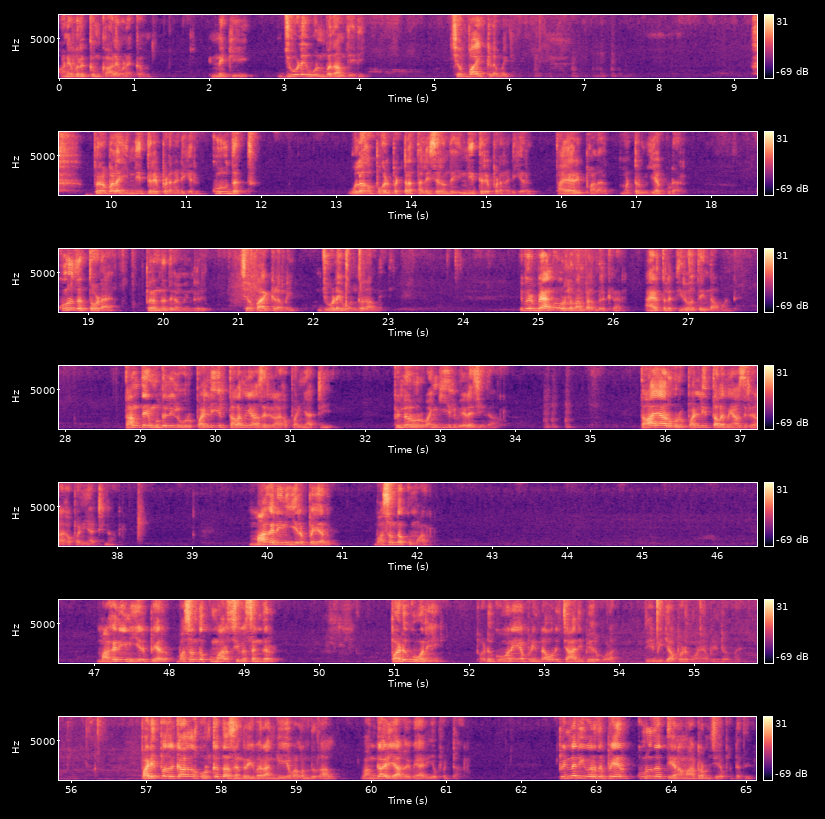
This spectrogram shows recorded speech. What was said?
அனைவருக்கும் காலை வணக்கம். இன்னைக்கு ஜூலை ஒன்பதாம் தேதி செவ்வாய்க்கிழமை. பிரபல இந்தி திரைப்பட நடிகர் குருதத் உலக புகழ்பெற்ற தலை சிறந்த இந்தி திரைப்பட நடிகர் தயாரிப்பாளர் மற்றும் இயக்குனர் குருதத்தோட பிறந்த தினம் இன்று செவ்வாய்க்கிழமை ஜூலை ஒன்பதாம் தேதி. இவர் பெங்களூரில் தான் பிறந்திருக்கிறார். ஆயிரத்தி தொள்ளாயிரத்தி இருபத்தைந்தாம் ஆண்டு. தந்தை முதலில் ஒரு பள்ளியில் தலைமை ஆசிரியராக பணியாற்றி பின்னர் ஒரு வங்கியில் வேலை செய்தார். தாயார் ஒரு பள்ளி தலைமை ஆசிரியராக பணியாற்றினார். மகனின் இயற்பெயர் வசந்தகுமார். மகனின் இயற்பெயர் வசந்தகுமார் சிவசங்கர் படுகோனே. படுகோனே அப்படின்ற ஒரு ஜாதி பேர் போல. தீபிகா படுகோனே அப்படின்ற மாதிரி. படிப்பதற்காக கொல்கத்தா சென்ற இவர் அங்கேயே வளர்ந்ததால் வங்காளியாகவே அறியப்பட்டார். பின்னர் இவரது பெயர் குருதத் என மாற்றம் செய்யப்பட்டது.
